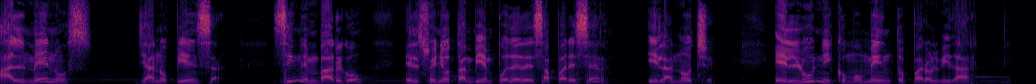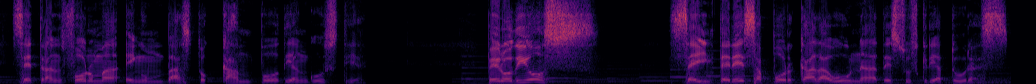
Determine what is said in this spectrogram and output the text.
al menos ya no piensa. Sin embargo, el sueño también puede desaparecer y la noche el único momento para olvidar, se transforma en un vasto campo de angustia. Pero Dios se interesa por cada una de sus criaturas.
